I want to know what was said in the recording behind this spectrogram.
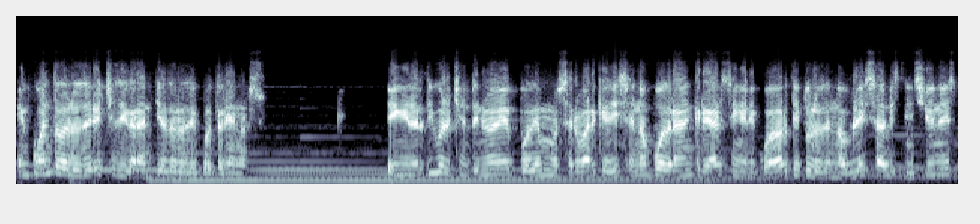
en cuanto a los derechos y garantías de los ecuatorianos. En el artículo 89 podemos observar que dice no podrán crearse en el Ecuador títulos de nobleza, distinciones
